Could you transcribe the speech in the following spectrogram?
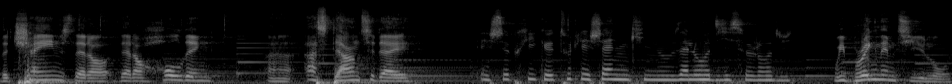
the chains that are, that are holding uh, us down today, Et je te prie que toutes les chaînes qui nous alourdissent aujourd'hui, we bring them to you, Lord.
